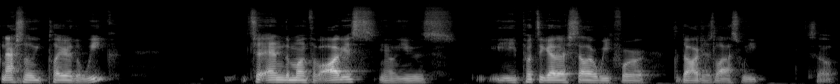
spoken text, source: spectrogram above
National League Player of the Week to end the month of August. You know, he was he put together a stellar week for the Dodgers last week. So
